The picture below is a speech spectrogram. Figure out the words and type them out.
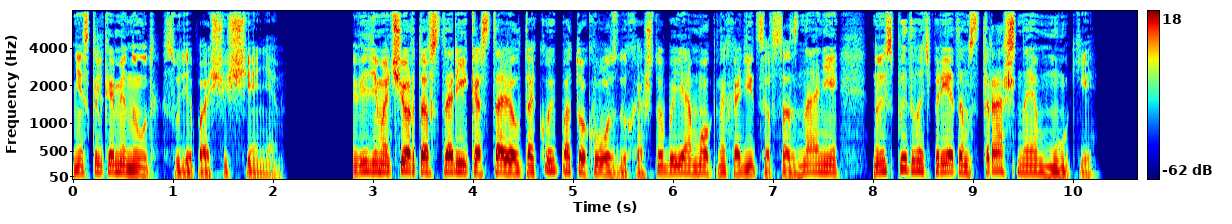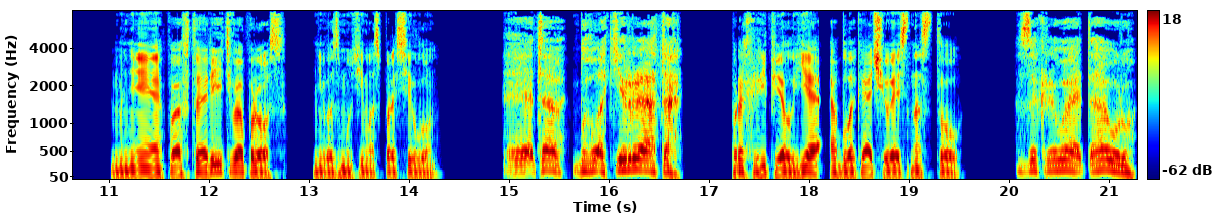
Несколько минут, судя по ощущениям. Видимо, чертов старик оставил такой поток воздуха, чтобы я мог находиться в сознании, но испытывать при этом страшные муки. «Мне повторить вопрос?» — невозмутимо спросил он. «Это блокиратор», — прохрипел я, облокачиваясь на стол. «Закрывает ауру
